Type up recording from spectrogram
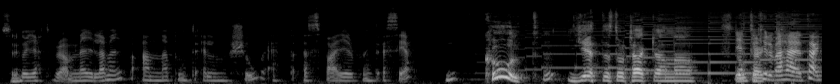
så det går jättebra att mejla mig på anna.elmsjo.aspire.se. Coolt! Jättestort tack Anna! Jättekul att vara här, tack!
